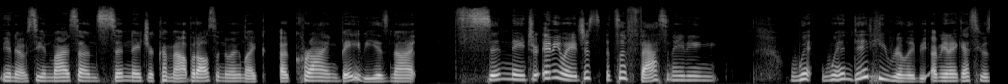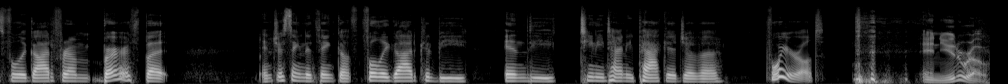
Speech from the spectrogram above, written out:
you know, seeing my son's sin nature come out, but also knowing like a crying baby is not sin nature. Anyway, it's just it's a fascinating. When when did he really be? I mean, I guess he was fully God from birth, but interesting to think of fully God could be in the teeny tiny package of a four year old. in utero.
